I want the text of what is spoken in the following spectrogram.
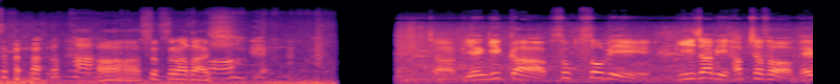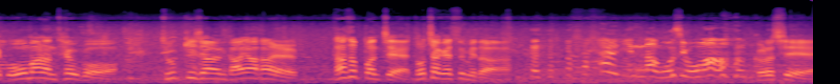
그렇다. 아 씁쓸하다 씨. 어. 자 비행기 값 숙소비 비자비 합쳐서 105만원 태우고 죽기 전 가야 할 다섯 번째 도착했습니다 인당 55만원. 그렇지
